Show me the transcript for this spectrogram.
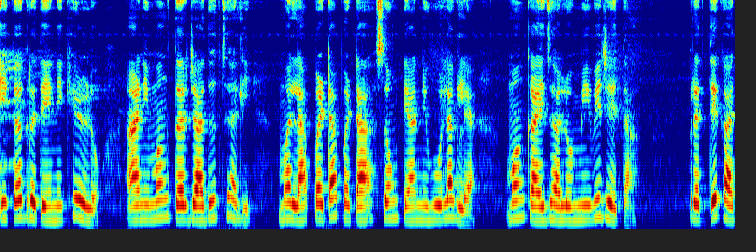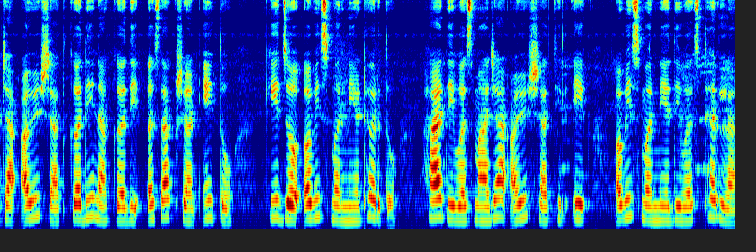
एकाग्रतेने खेळलो आणि मग तर जादूच झाली. मला पटापटा सोंगट्या निघू लागल्या. मग काय झालो मी विजेता. प्रत्येकाच्या आयुष्यात कधी ना कधी असा क्षण येतो की जो अविस्मरणीय ठरतो. हा दिवस माझ्या आयुष्यातील एक अविस्मरणीय दिवस ठरला.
